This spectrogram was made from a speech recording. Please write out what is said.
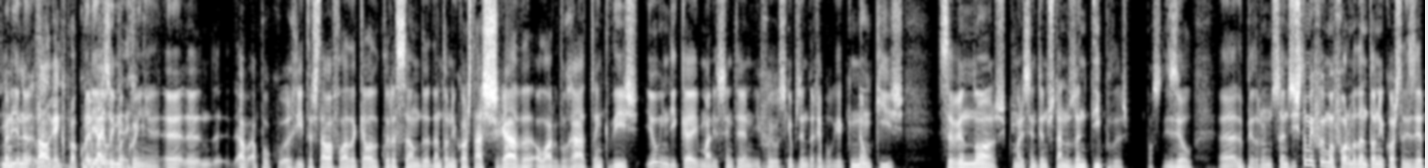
Mariana, para alguém que procura Mariana mais Lima Cunha, uh, uh, há, pouco a Rita estava a falar daquela declaração de, de, António Costa à chegada ao Largo do Rato, em que diz, eu indiquei Mário Centeno, e foi hum. o Sr. Presidente da República que não quis, sabendo nós que Mário Centeno está nos antípodas posso dizê-lo, uh, de Pedro Nuno Santos. Isto também foi uma forma de António Costa dizer:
